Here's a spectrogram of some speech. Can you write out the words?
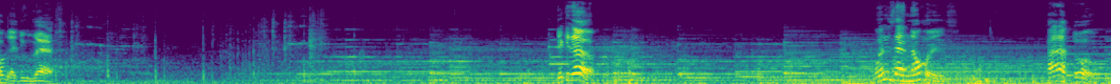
How did I do last? Pick it up. What is that noise? How I throw?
